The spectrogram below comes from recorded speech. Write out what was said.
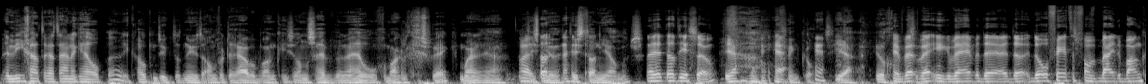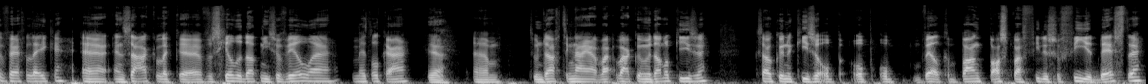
en wie gaat er uiteindelijk helpen? Ik hoop natuurlijk dat nu het antwoord de Rabobank is. Anders hebben we een heel ongemakkelijk gesprek. Maar ja, het is, nu, is dan niet anders. Dat is zo. Ja, oh, Ja. God. Ja, heel goed. We, we, we hebben de, de, de offertes van beide banken vergeleken. Eh, en zakelijk eh, verschilde dat niet zoveel eh, met elkaar. Ja, Ehm, toen dacht ik, nou ja, waar, waar kunnen we dan op kiezen? Ik zou kunnen kiezen op, op, op welke bank past qua filosofie het beste.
